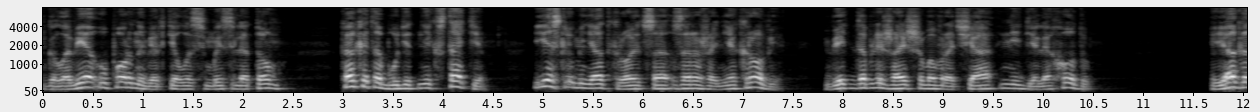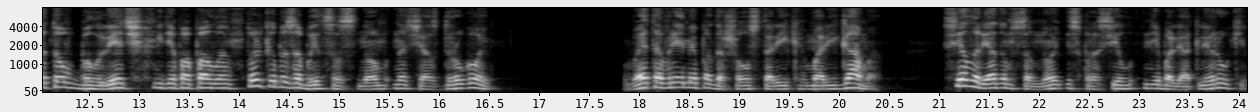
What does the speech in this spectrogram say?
В голове упорно вертелась мысль о том, как это будет не кстати, если у меня откроется заражение крови, ведь до ближайшего врача неделя ходу. Я готов был лечь, где попало, только бы забыться сном на час-другой. В это время подошел старик Маригама, сел рядом со мной и спросил, не болят ли руки.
